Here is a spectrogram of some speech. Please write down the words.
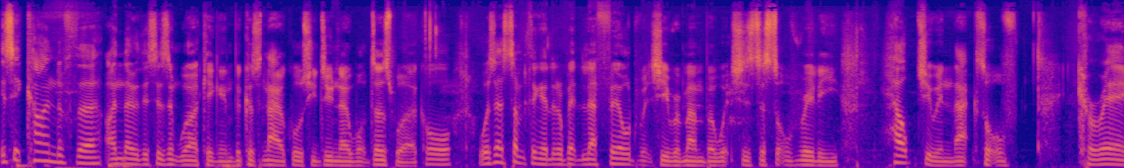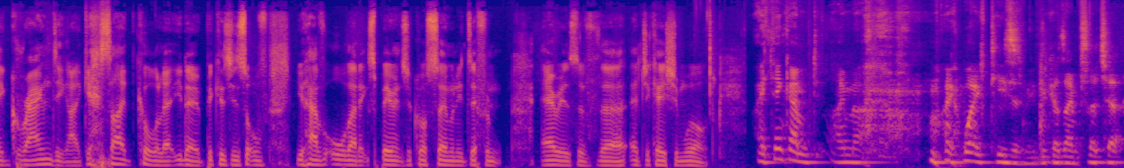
is it kind of the I know this isn't working, and because now of course you do know what does work, or was there something a little bit left field which you remember, which is just sort of really helped you in that sort of career grounding, I guess I'd call it, you know, because you sort of you have all that experience across so many different areas of the education world. I think I'm I'm a, my wife teases me because I'm such a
